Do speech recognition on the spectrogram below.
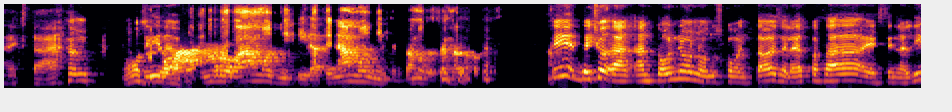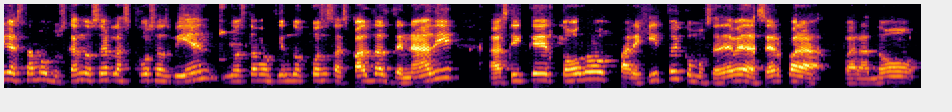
Ahí está. No, sí, no, robamos, no, robamos, ni pirateamos, ni intentamos hacer nada. Sí, de hecho, a, Antonio nos, nos, comentaba desde la vez pasada, este, en la liga estamos buscando hacer las cosas bien, no estamos haciendo cosas a espaldas de nadie, así que todo parejito y como se debe de hacer para, para no,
